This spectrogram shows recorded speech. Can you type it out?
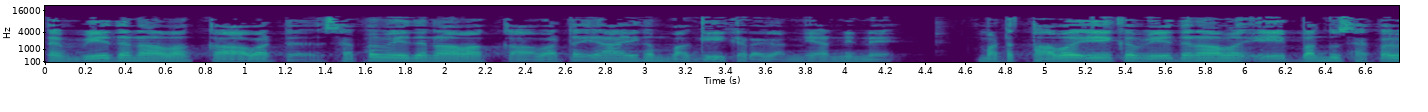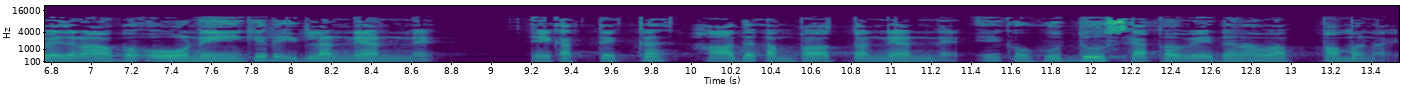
දැන් වේදනාවක් ආවට සැප වේදනාවක් ආවට එයා ඒක මගේ කරගන්න යන්නේ නැහැ. මට තව ඒක වේදනාව ඒ බඳු සැප වේදනාවක ඕනේ කියලා ඉල්ලන්න යන්නේ ඒකත් එක්ක හාදකම් පවත්වන්න යන්නේ ඒක හුදු සැප වේදනාවක් පමණයි.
